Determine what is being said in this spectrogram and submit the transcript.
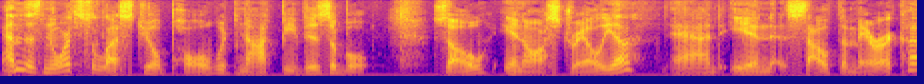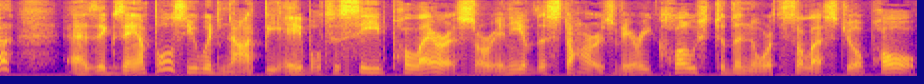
And the north celestial pole would not be visible. So in Australia, and in South America, as examples, you would not be able to see Polaris or any of the stars very close to the North Celestial Pole.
